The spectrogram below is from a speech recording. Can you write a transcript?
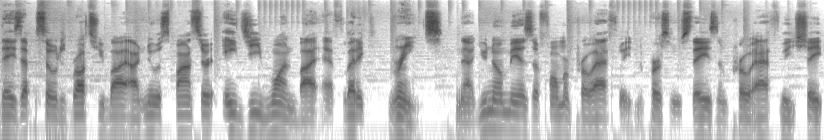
Today's episode is brought to you by our newest sponsor, AG1 by Athletic Greens. Now, you know me as a former pro athlete and a person who stays in pro athlete shape,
